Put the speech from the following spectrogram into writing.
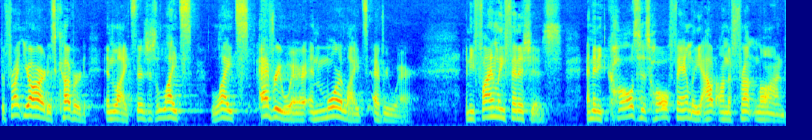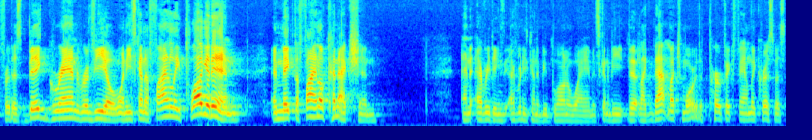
the front yard is covered in lights. There's just lights, lights everywhere, and more lights everywhere. And he finally finishes. And then he calls his whole family out on the front lawn for this big grand reveal when he's going to finally plug it in and make the final connection and everything, everybody's going to be blown away and it's going to be like that much more the perfect family christmas.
